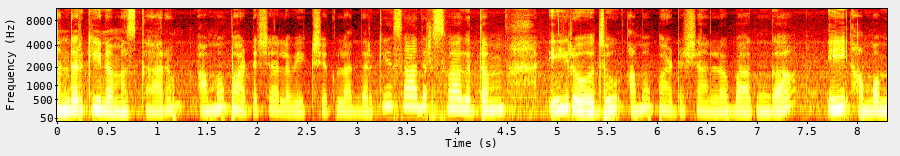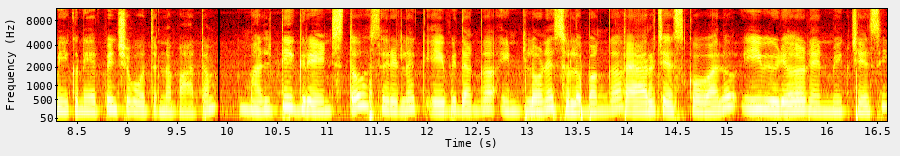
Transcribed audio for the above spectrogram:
అందరికీ నమస్కారం. అమ్మ పాఠశాల వీక్షకులందరికీ సాదర స్వాగతం. ఈరోజు అమ్మ పాఠశాలలో భాగంగా ఈ అమ్మ మీకు నేర్పించబోతున్న పాఠం మల్టీగ్రెయిన్స్తో సెరిలక్ ఏ విధంగా ఇంట్లోనే సులభంగా తయారు చేసుకోవాలో ఈ వీడియోలో నేను మీకు చేసి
